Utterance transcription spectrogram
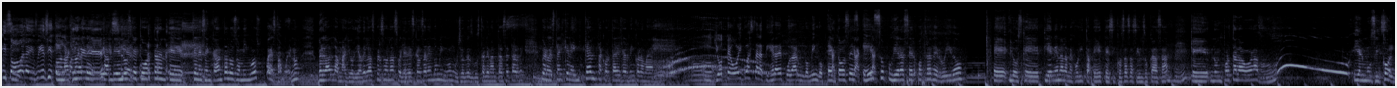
y todo el edificio Imagínate, también los que cortan, eh, que les encanta los domingos, pues está bueno, ¿verdad? La mayoría de las personas suele descansar en domingo, muchos les gusta levantarse tarde, pero está el que le encanta cortar el jardín con la mano. Y yo te oigo hasta la tijera de podar un domingo. Entonces, eso pudiera ser otra de ruido eh, los que tienen a lo mejor y tapetes y cosas así en su casa, que no importa la hora, y el musicón,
